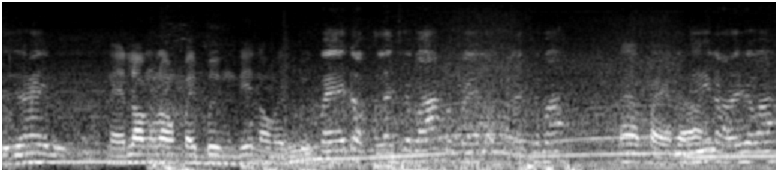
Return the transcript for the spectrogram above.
ลื้อให้ลุงไหนลองลองไปบึงดิลองไปบึงไปดอกอะไรใช่ปะมันไปดอกอะไรใช่ปะน่าไปแล้วลื้อให้เราใช่ปะ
